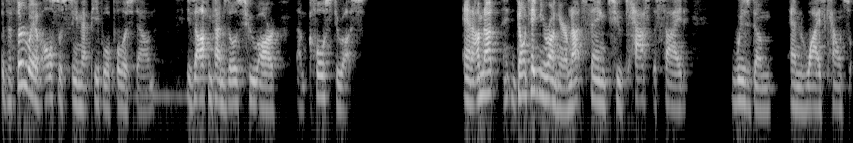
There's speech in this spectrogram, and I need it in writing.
But the third way I've also seen that people will pull us down is oftentimes those who are um, close to us. And I'm not, don't take me wrong here. I'm not saying to cast aside wisdom and wise counsel.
